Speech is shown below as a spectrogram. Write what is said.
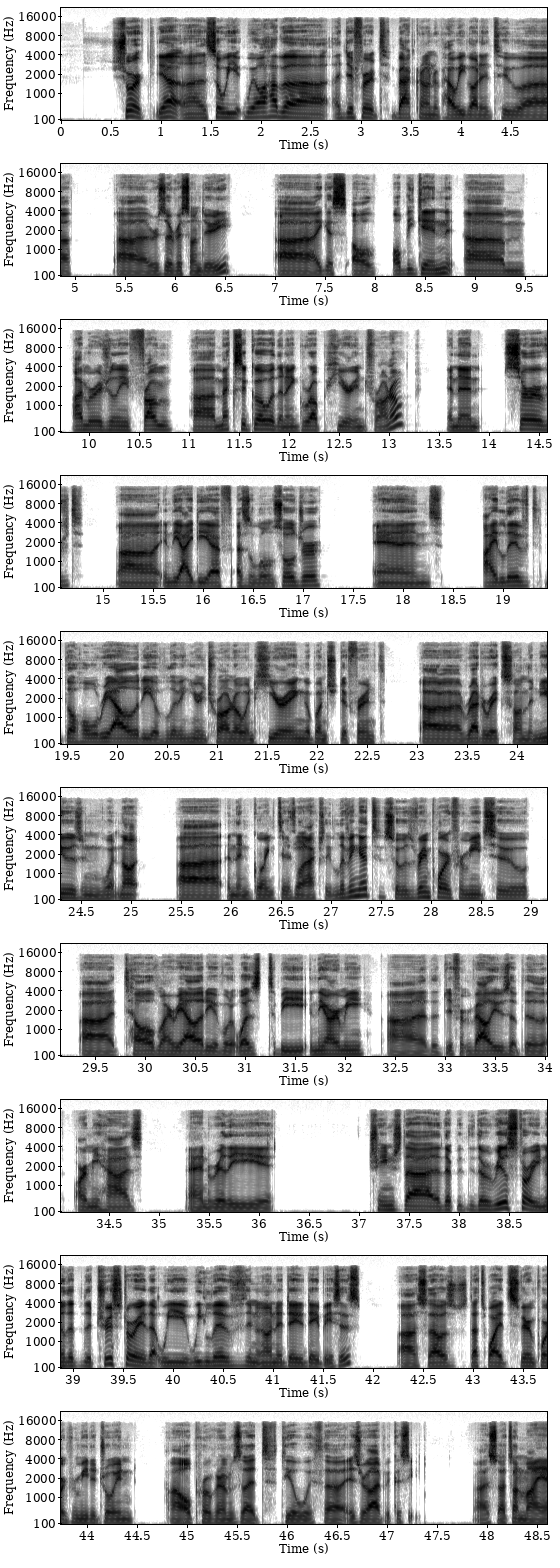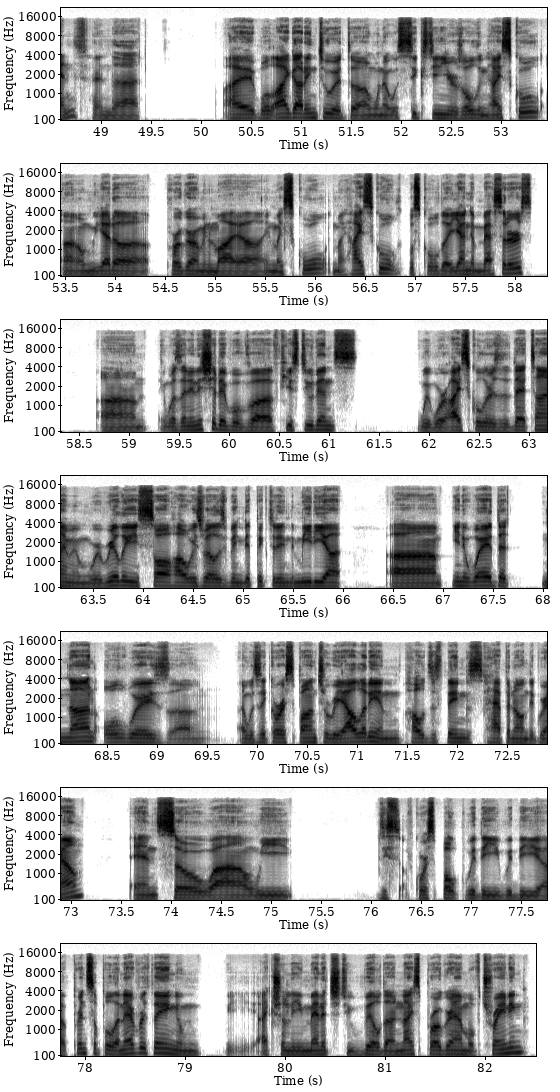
Sure. Yeah. Uh, so we, we all have a, a different background of how we got into uh, uh, reservists on duty. Uh, I guess I'll I'll begin. Um, I'm originally from Mexico, and then I grew up here in Toronto, and then served uh, in the IDF as a lone soldier, and I lived the whole reality of living here in Toronto and hearing a bunch of different uh, rhetorics on the news and whatnot, uh, and then going to Israel actually living it. So it was very important for me to uh, tell my reality of what it was to be in the army, uh, the different values that the army has, and really change the the, the real story. You know, the, the true story that we we live in on a day to day basis. Uh, so that was that's why it's very important for me to join uh, all programs that deal with uh, Israel advocacy. Uh, so that's on my end, and I well, I got into it uh, when I was 16 years old in high school. Um, we had a program in my uh, in my school, in my high school. It was called uh, Young Ambassadors. Um, it was an initiative of a few students. We were high schoolers at that time, and we really saw how Israel is being depicted in the media um, in a way that not always, um, I would say, correspond to reality and how the things happen on the ground. And so uh, we, this of course, spoke with the with the uh, principal and everything, and we actually managed to build a nice program of training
